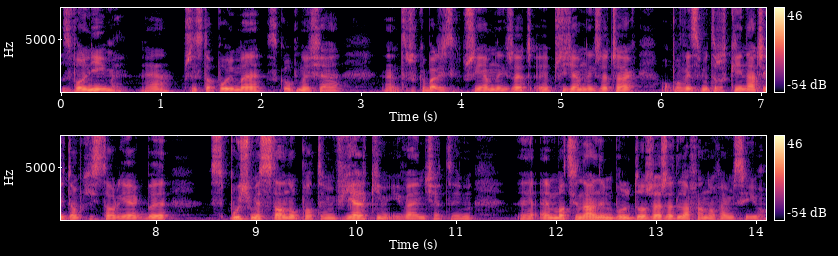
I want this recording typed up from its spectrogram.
zwolnijmy, nie? Przystopujmy, skupmy się e, troszkę bardziej w tych przyjemnych rzecz, e, przyziemnych rzeczach, opowiedzmy troszkę inaczej tą historię, jakby spuśćmy stonu po tym wielkim evencie, tym e, emocjonalnym buldożerze dla fanów MCU.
